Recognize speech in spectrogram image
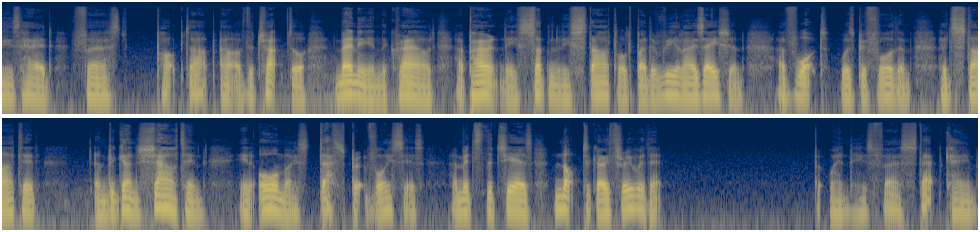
his head first popped up out of the trapdoor, many in the crowd, apparently suddenly startled by the realization of what was before them, had started and begun shouting in almost desperate voices amidst the cheers not to go through with it. But when his first step came,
